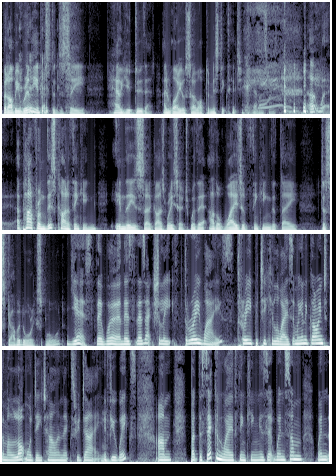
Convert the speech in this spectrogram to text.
But I'll be really interested to see how you do that and why you're so optimistic that you can, uh, apart from this kind of thinking, in these uh, guys' research, were there other ways of thinking that they discovered or explored? Yes, there were. And there's there's actually three ways, three particular ways, and we're going to go into them a lot more detail in the next few day, a few weeks. Um, but the second way of thinking is that when some when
